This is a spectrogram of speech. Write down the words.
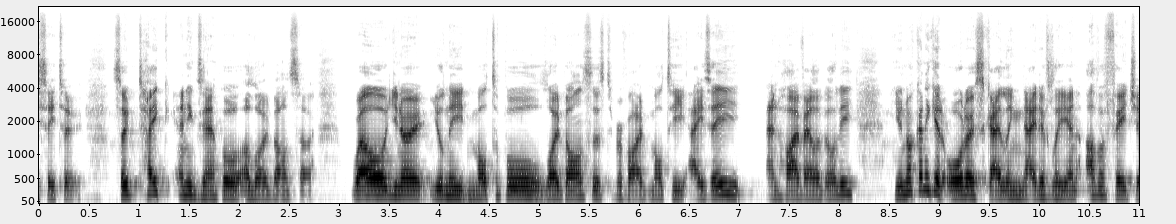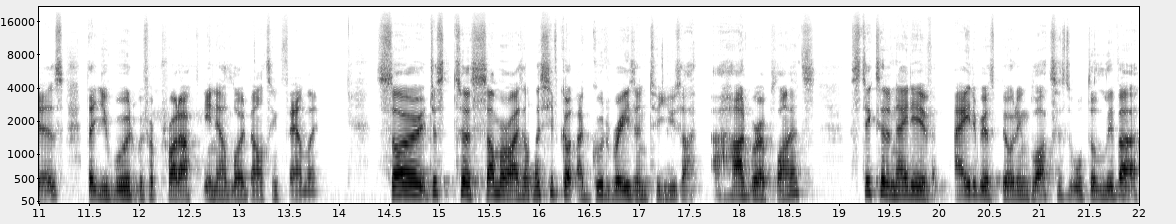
EC2. So take an example, a load balancer. Well, you know, you'll need multiple load balancers to provide multi AZ and high availability. You're not going to get auto scaling natively and other features that you would with a product in our load balancing family. So, just to summarize, unless you've got a good reason to use a, a hardware appliance, stick to the native AWS building blocks as it will deliver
